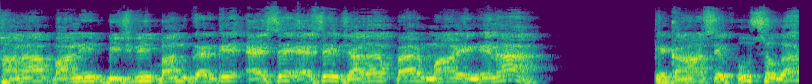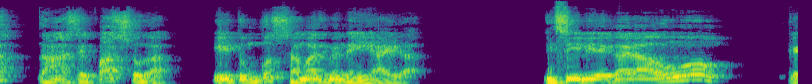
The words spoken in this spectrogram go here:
खाना, पानी, बिजली बंद करके ऐसे ऐसे जगह पर मारेंगे ना कि कहाँ से फूस होगा, कहाँ से फस होगा। ये तुमको समझ में नहीं आएगा इसीलिए कह रहा हूं कि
